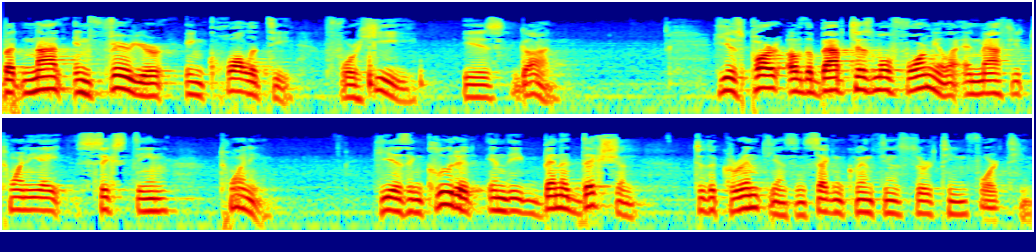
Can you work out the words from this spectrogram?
but not inferior in quality, for he is God. He is part of the baptismal formula in Matthew 28 16 20. He is included in the benediction to the Corinthians in 2 Corinthians 13 14.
